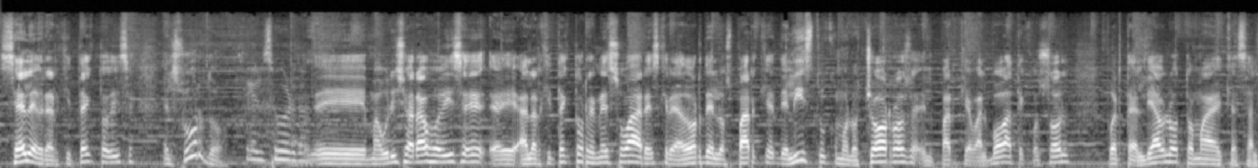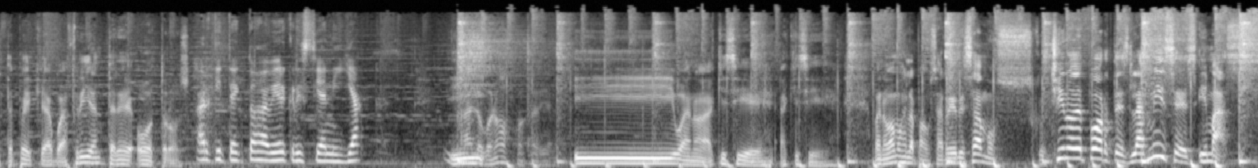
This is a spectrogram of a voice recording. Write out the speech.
célebre arquitecto, dice. El zurdo. Sí, el zurdo. Eh, Mauricio Araujo dice eh, al arquitecto René Suárez, creador de los parques del Istu, como Los Chorros, el Parque Balboa, Tecosol, Puerta del Diablo, Toma de Quesaltepeque, Agua Fría, entre otros. Arquitecto Javier Cristianillac. Y, Ah, lo conozco, Javier. y bueno, aquí sigue, aquí sigue. Bueno, vamos a la pausa. Regresamos con Chino Deportes, las Mises y más.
